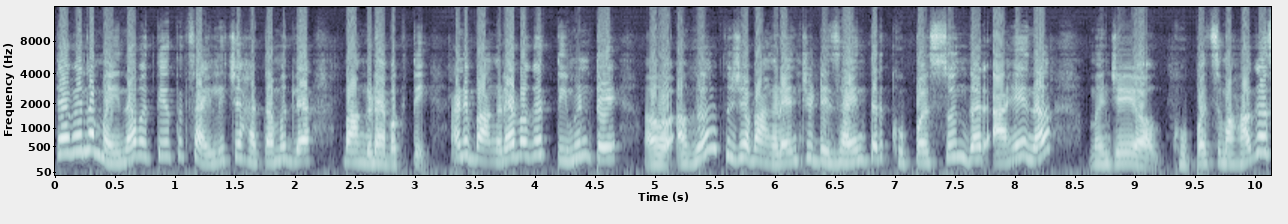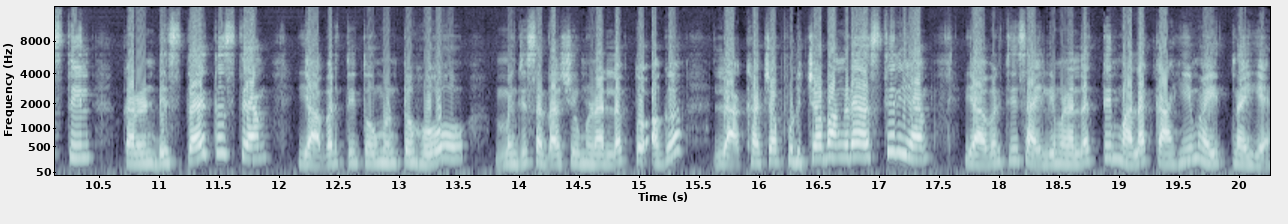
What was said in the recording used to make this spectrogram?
त्यावेळेला मैनावती आता सायलीच्या हातामधल्या बांगड्या बघते आणि बांगड्या बघत ती म्हणते अगं तुझ्या बांगड्यांची डिझाईन तर खूपच सुंदर आहे ना? म्हणजे खूपच महाग असतील कारण दिसतायतच त्या. यावरती तो म्हणतो हो म्हणजे सदाशिव म्हणायला लागतो अगं लाखाच्या पुढच्या बांगड्या असतील ह्या. यावरती सायली म्हणायला लागते मला काही माहीत नाहीये.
